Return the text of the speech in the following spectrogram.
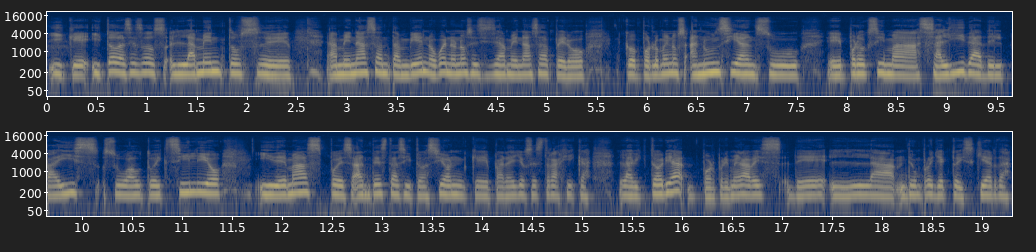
y que y todos esos lamentos eh, amenazan también o bueno no sé si se amenaza pero por lo menos anuncian su eh, próxima salida del país, su autoexilio y demás, pues ante esta situación que para ellos es trágica, la victoria por primera vez de la de un proyecto de izquierda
